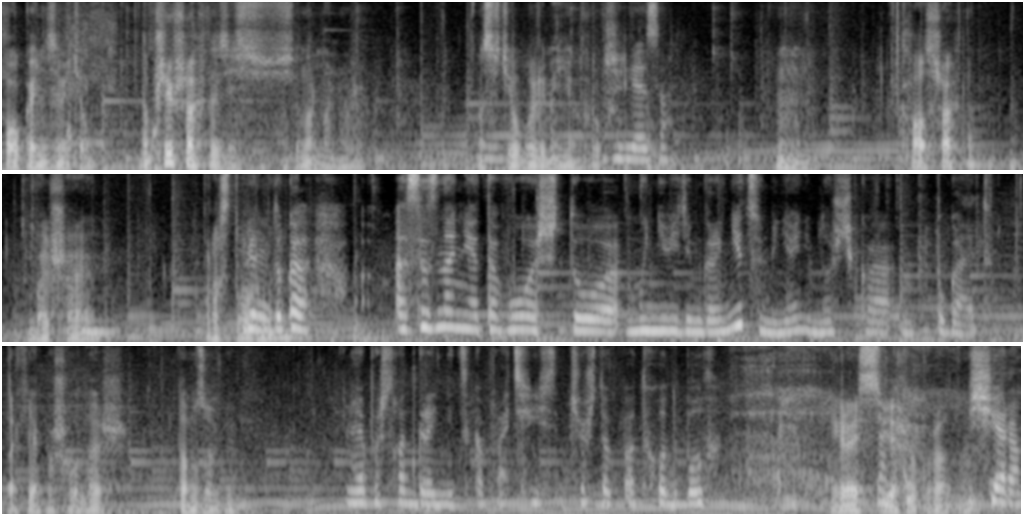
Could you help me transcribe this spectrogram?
Паука не заметил. Да пошли в шахту, здесь все нормально уже. Осветил более-менее вокруг. Железо. Мгм. Класс шахта. большая, М. просторная. Блин, только осознание того, что мы не видим границу, меня немножечко пугает. Так, я пошел дальше. Там зомби. Но я пошла от границы копать, если что, чтобы отход был. Играй сверху аккуратно. Пещера.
